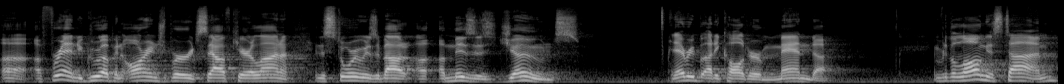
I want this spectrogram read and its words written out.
uh, a friend who grew up in Orangeburg, South Carolina, and the story was about a, a Mrs. Jones, and everybody called her Manda. And for the longest time,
